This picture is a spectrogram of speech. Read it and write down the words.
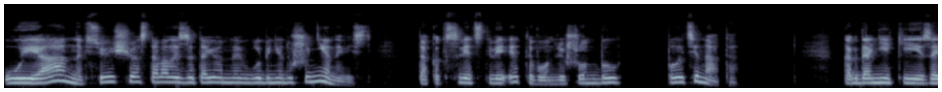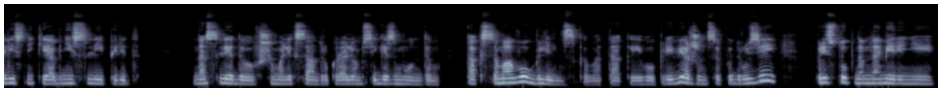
у Иоанна все еще оставалась затаенная в глубине души ненависть, так как вследствие этого он лишен был палатината. Когда некие завистники обнесли перед наследовавшим Александру королем Сигизмундом как самого Глинского, так и его приверженцев и друзей преступном намерении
